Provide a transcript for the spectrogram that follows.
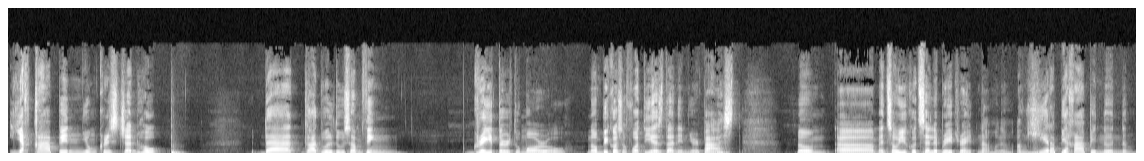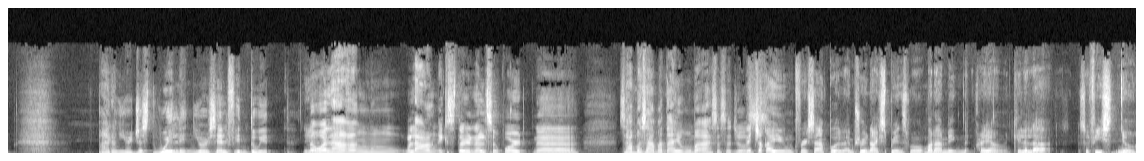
yakapin yung Christian hope that God will do something greater tomorrow no because of what he has done in your past no um and so you could celebrate right now no ang hirap yakapin nun ng parang you're just willing yourself into it na Yeah. wala kang wala kang external support na sama-sama tayong umaasa sa Diyos. At saka yung, for example, I'm sure na-experience mo maraming na- kayang kilala sa feast nyo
